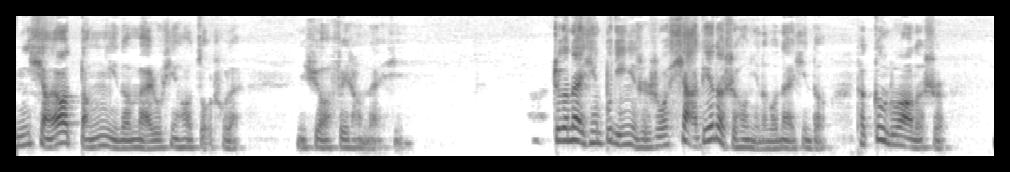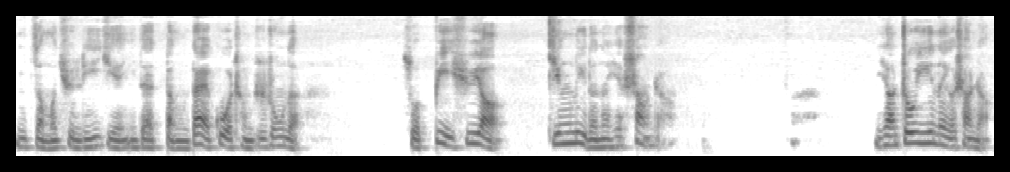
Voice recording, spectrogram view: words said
你想要等你的买入信号走出来，你需要非常耐心。这个耐心不仅仅是说下跌的时候你能够耐心等，它更重要的是你怎么去理解你在等待过程之中的所必须要经历的那些上涨。你像周一那个上涨，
